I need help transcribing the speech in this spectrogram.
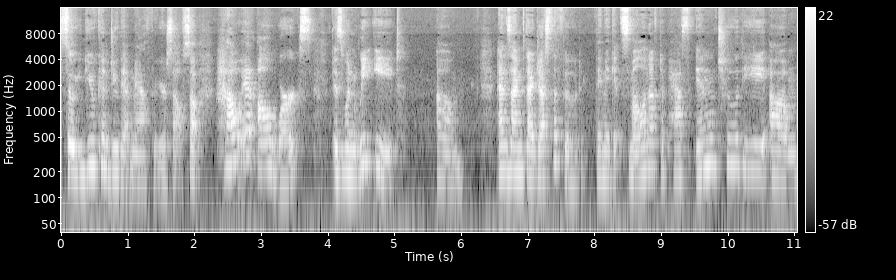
So you can do that math for yourself. So how it all works is when we eat, um, enzymes digest the food. They make it small enough to pass into the um,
